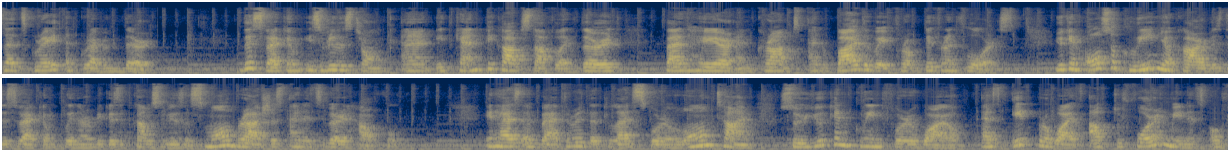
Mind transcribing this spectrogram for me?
that's great at grabbing dirt. This vacuum is really strong and it can pick up stuff like dirt, pet hair and crumbs and by the way from different floors. You can also clean your car with this vacuum cleaner because it comes with small brushes and it's very helpful. It has a battery that lasts for a long time so you can clean for a while as it provides up to 40 minutes of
